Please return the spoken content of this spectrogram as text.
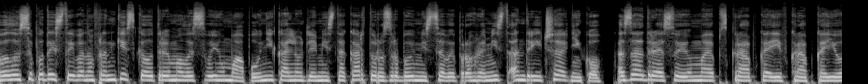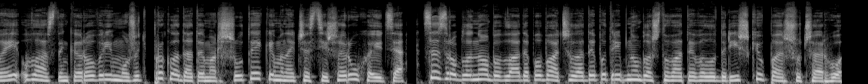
Велосипедисти Івано-Франківська отримали свою мапу. Унікальну для міста карту розробив місцевий програміст Андрій Черніков. За адресою maps.if.ua власники роверів можуть прокладати маршрути, якими найчастіше рухаються. Це зроблено, аби влада побачила, де потрібно облаштувати велодоріжки в першу чергу.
